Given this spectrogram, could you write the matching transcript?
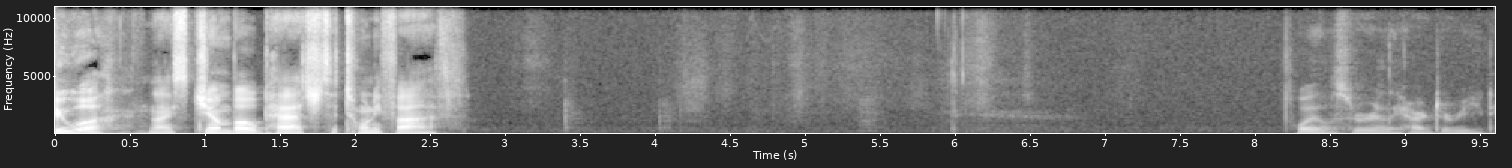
Tua, nice jumbo patch to 25. Foil's really hard to read.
